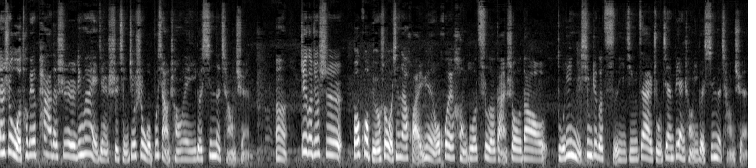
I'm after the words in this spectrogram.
但是我特别怕的是另外一件事情，就是我不想成为一个新的强权。嗯，这个就是包括，比如说我现在怀孕，我会很多次的感受到“独立女性”这个词已经在逐渐变成一个新的强权。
